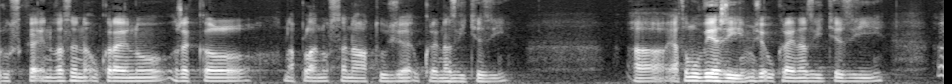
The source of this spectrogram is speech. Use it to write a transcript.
ruské invaze na Ukrajinu řekl na plénu Senátu, že Ukrajina zvítězí. Já tomu věřím, že Ukrajina zvítězí. E,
